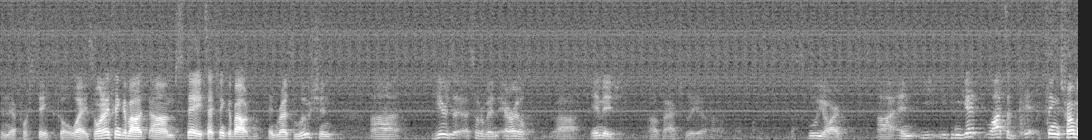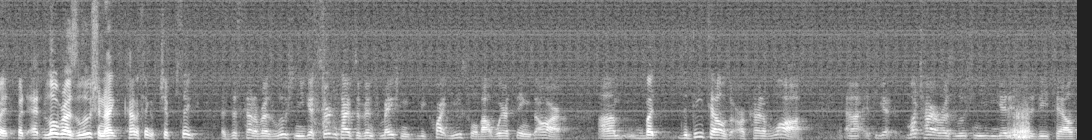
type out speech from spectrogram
and therefore states go away. So when I think about um, states, I think about in resolution, uh, here's a, sort of an aerial uh, image of actually a, a schoolyard. And you, you, can get lots of things from it, but at low resolution, I kind of think of ChIP-seq as this kind of resolution. You get certain types of information can be quite useful about where things are, um, but the details are kind of lost. Uh, if you get much higher resolution, you can get into the details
